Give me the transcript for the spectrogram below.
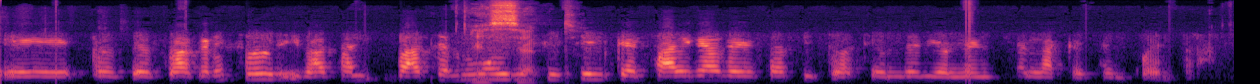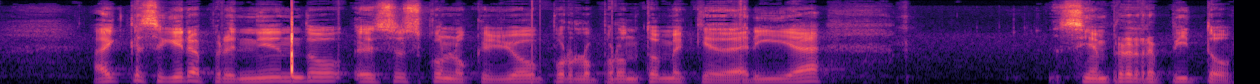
eh, pues de su agresor y va a, va a ser muy difícil que salga de esa situación de violencia en la que se encuentra. Hay que seguir aprendiendo, eso es con lo que yo por lo pronto me quedaría. Siempre repito,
